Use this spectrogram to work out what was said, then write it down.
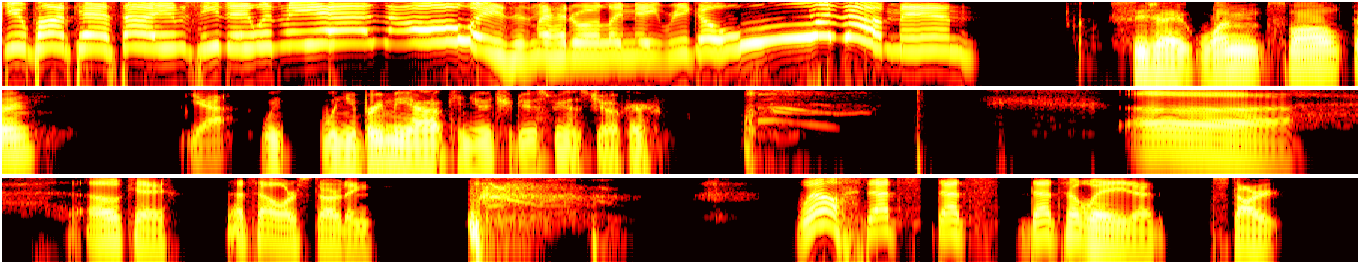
Askew Podcast. I am CJ, with me, as always, is my hetero mate Rico. What's up, man? CJ, one small thing. Yeah. When when you bring me out, can you introduce me as Joker? Uh. Okay, that's how we're starting. Well, that's that's that's a way to start.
